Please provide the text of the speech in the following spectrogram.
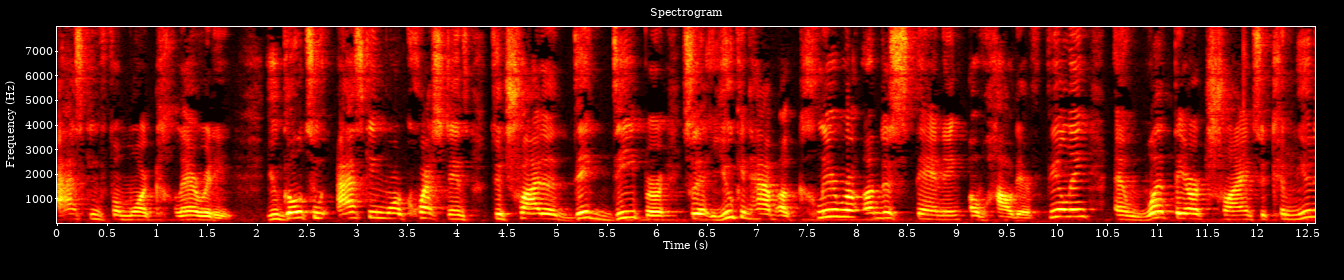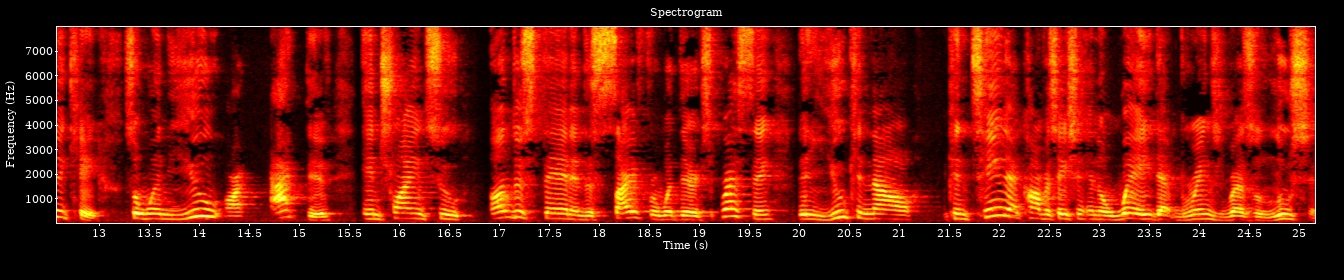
asking for more clarity. You go to asking more questions to try to dig deeper so that you can have a clearer understanding of how they're feeling and what they are trying to communicate. So when you are active in trying to understand and decipher what they're expressing, then you can now continue that conversation in a way that brings resolution.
